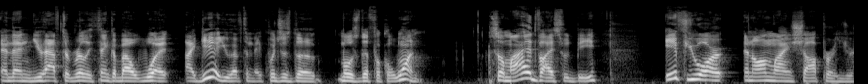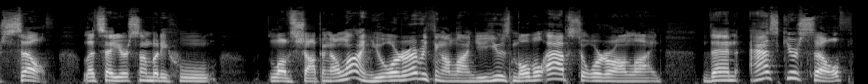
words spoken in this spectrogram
and then you have to really think about what idea you have to make, which is the most difficult one. So my advice would be if you are an online shopper yourself, let's say you're somebody who loves shopping online, you order everything online, you use mobile apps to order online, then ask yourself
